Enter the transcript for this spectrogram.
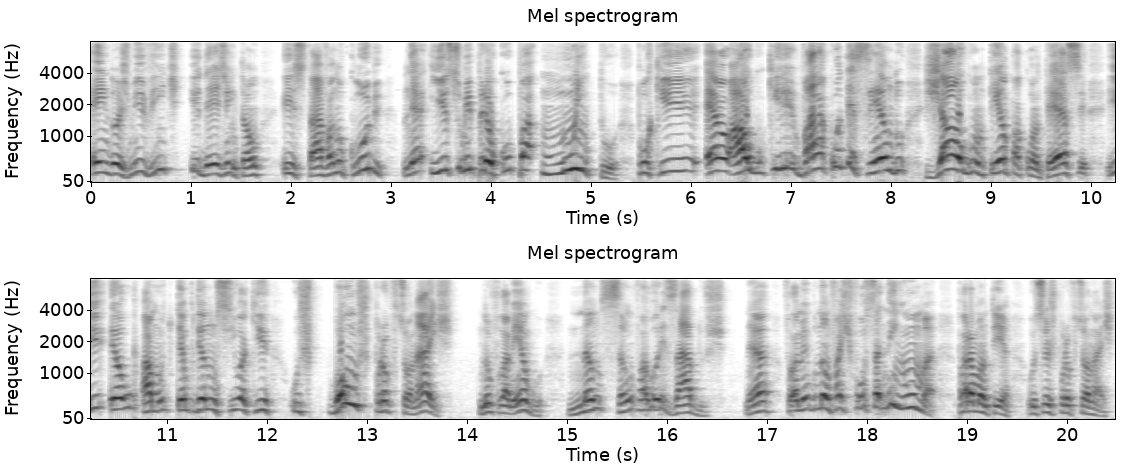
em 2020 e desde então estava no clube, né? E isso me preocupa muito, porque é algo que vai acontecendo, já há algum tempo acontece e eu há muito tempo denuncio aqui os bons profissionais no Flamengo não são valorizados, né? O Flamengo não faz força nenhuma para manter os seus profissionais.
